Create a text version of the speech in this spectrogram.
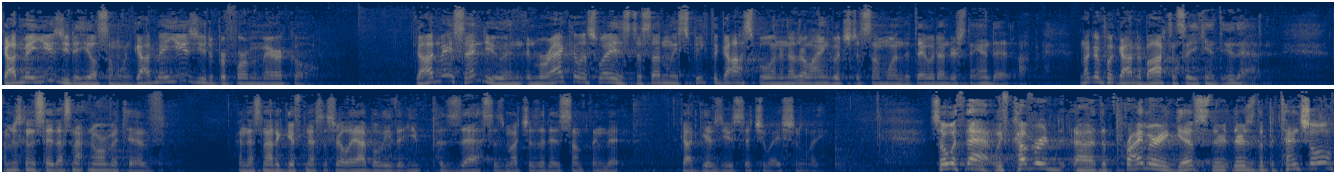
God may use you to heal someone, God may use you to perform a miracle. God may send you in, in, miraculous ways to suddenly speak the gospel in another language to someone that they would understand it. I'm not going to put God in a box and say you can't do that. I'm just going to say that's not normative, and that's not a gift necessarily I believe that you possess as much as it is something that God gives you situationally. So, with that, we've covered uh, the primary gifts. There, there's the potential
